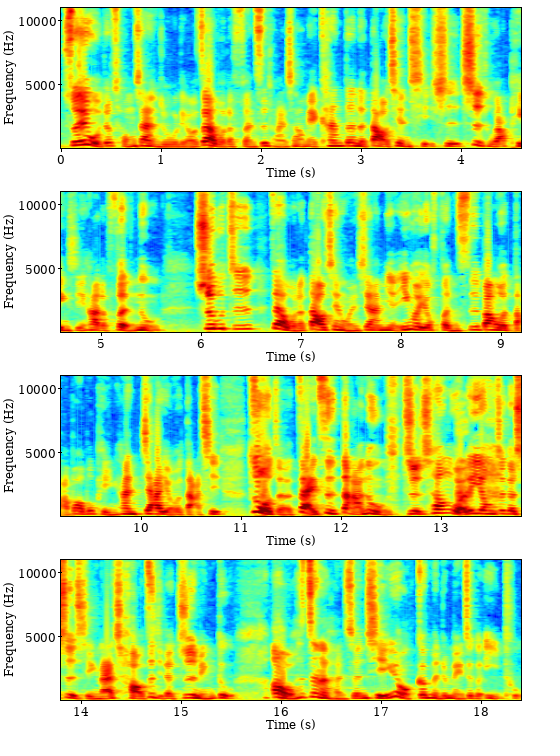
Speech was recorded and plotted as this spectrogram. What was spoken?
所以我就从善如流，在我的粉丝团上面刊登了道歉启事，试图要平息他的愤怒。殊不知，在我的道歉文下面，因为有粉丝帮我打抱不平和加油打气，作者再次大怒，指称我利用这个事情来炒自己的知名度。哦，我是真的很生气，因为我根本就没这个意图。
